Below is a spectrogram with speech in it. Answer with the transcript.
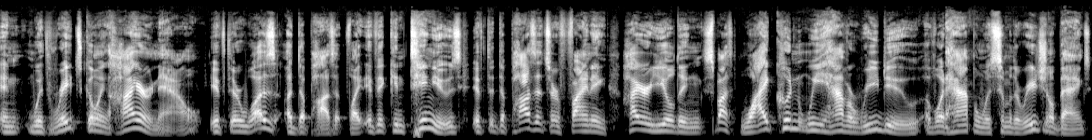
And with rates going higher now, if there was a deposit flight, if it continues, if the deposits are finding higher yielding spots, why couldn't we have a redo of what happened with some of the regional banks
